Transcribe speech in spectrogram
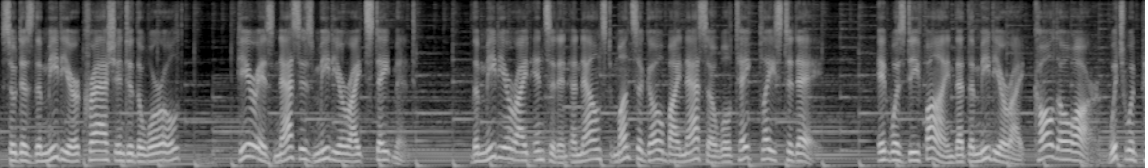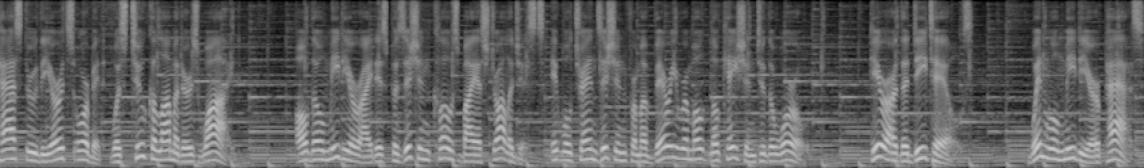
So does the meteor crash into the world? Here is NASA's meteorite statement. The meteorite incident announced months ago by NASA will take place today. It was defined that the meteorite, called OR, which would pass through the Earth's orbit, was 2 kilometers wide. Although meteorite is positioned close by astrologists, it will transition from a very remote location to the world. Here are the details. When will meteor pass?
